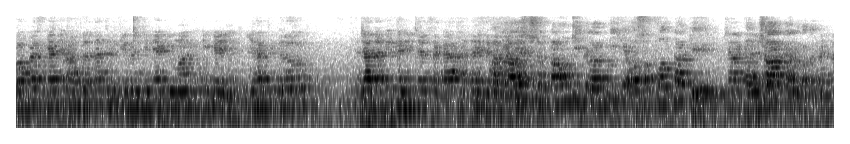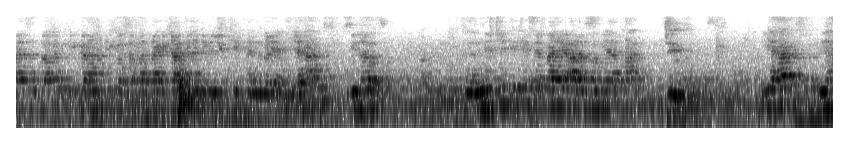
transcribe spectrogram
वापस करने और स्वतंत्र जीवन जीने की मांग की गई। यह विद्रोह ज़्यादा दिन नहीं चल सका अठारह सौ सत्तावन की क्रांति के असफलता के चार कारण अठारह सत्तावन की क्रांति को सफलता के चार कारण लिखित है यह विद्रोह निश्चित तिथि से पहले आरंभ हो गया था। जी। यह यह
